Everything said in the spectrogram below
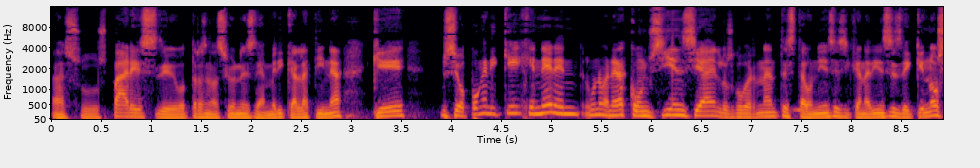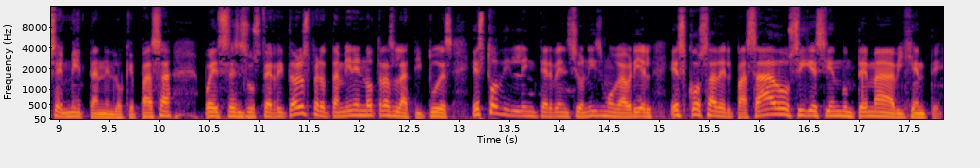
a sus pares de otras naciones de América Latina que se opongan y que generen de alguna manera conciencia en los gobernantes estadounidenses y canadienses de que no se metan en lo que pasa pues en sus territorios, pero también en otras latitudes. Esto del intervencionismo, Gabriel, ¿es cosa del pasado? ¿Sigue siendo un tema vigente?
